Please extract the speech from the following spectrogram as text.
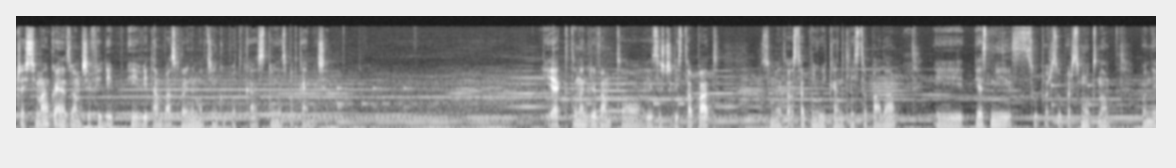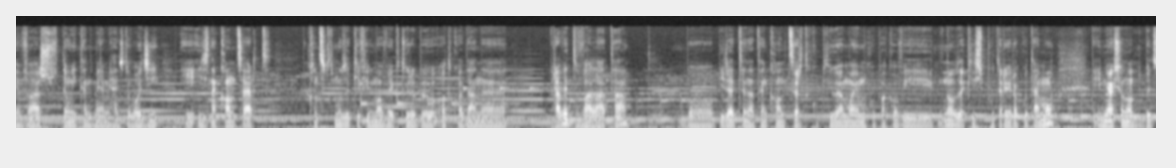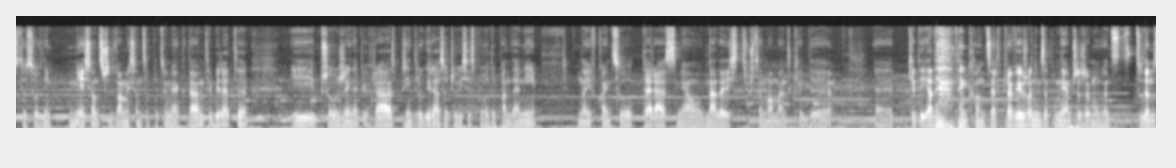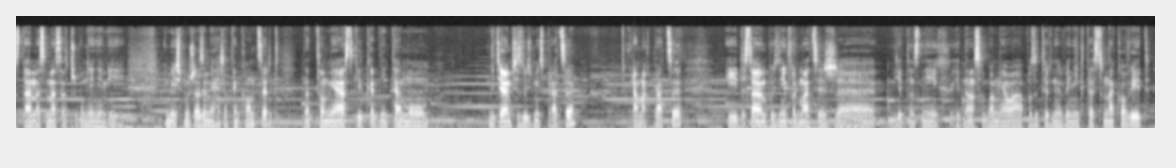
Cześć Manko, ja nazywam się Filip i witam Was w kolejnym odcinku podcastu Nie Spotkajmy się. Jak to nagrywam, to jest jeszcze listopad, w sumie to ostatni weekend listopada i jest mi super, super smutno, ponieważ w ten weekend miałem jechać do Łodzi i iść na koncert, koncert muzyki filmowej, który był odkładany prawie dwa lata bo bilety na ten koncert kupiłem mojemu chłopakowi no jakieś półtorej roku temu i miał się on odbyć dosłownie miesiąc czy dwa miesiące po tym jak dałem te bilety i przełożyli najpierw raz, później drugi raz oczywiście z powodu pandemii. No i w końcu teraz miał nadejść już ten moment, kiedy kiedy jadę na ten koncert. Prawie już o nim zapomniałem, szczerze mówiąc. Cudem dostałem SMS-a z przypomnieniem i, i mieliśmy już razem jechać na ten koncert. Natomiast kilka dni temu widziałem się z ludźmi z pracy, w ramach pracy i dostałem później informację, że jeden z nich, jedna osoba miała pozytywny wynik testu na COVID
